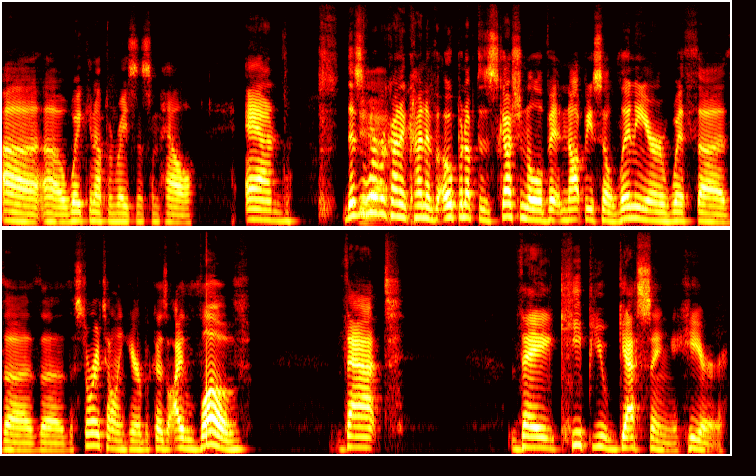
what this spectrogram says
uh uh waking up and raising some hell and this is where we're Yeah. going to kind of open up the discussion a little bit and not be so linear with uh, the the the storytelling here because I love that they keep you guessing here,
